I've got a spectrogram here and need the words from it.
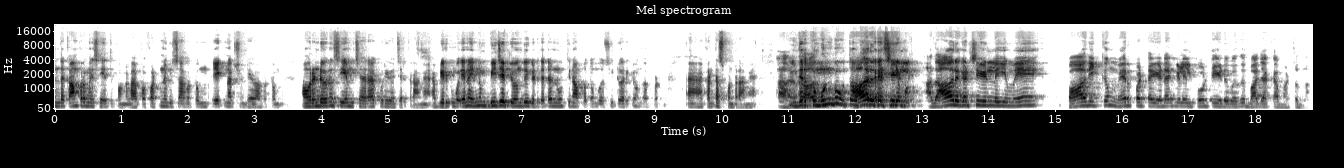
இந்த காம்ப்ரமைஸ் ஏத்துப்பாங்களா? இப்போ ஃபட்னவிஸ் ஆகட்டும் ஏக்நாத் ஷிண்டே ஆகட்டும் அவங்க ரெண்டு பேரும் சிஎம் சேரா குறி வச்சிருக்காங்க அப்படி இருக்கும்போது ஏன்னா இன்னும் பிஜேபி வந்து கிட்டத்தட்ட நூத்தி நாற்பத்தொன்பது சீட் வரைக்கும் அங்க கண்டெஸ்ட் பண்றாங்க. இதற்கு முன்பு ஆறு கட்சிகள் சிஎம் அந்த ஆறு கட்சிகள்லயுமே பாதிக்கும் மேற்பட்ட இடங்களில் போட்டியிடுவது பாஜக மட்டும்தான்.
